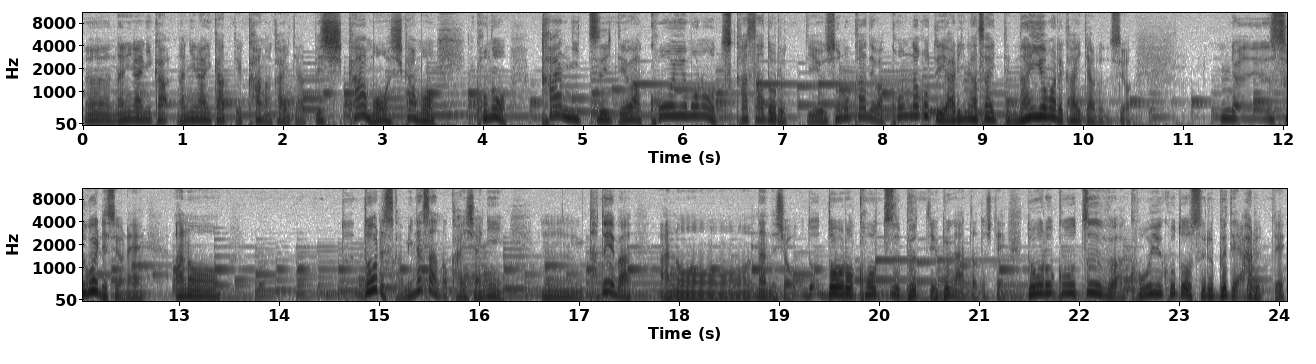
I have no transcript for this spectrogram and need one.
うん、何々か何々かっていう課が書いてあってしかもしかもこの課についてはこういうものを司るっていうその課ではこんなことやりなさいって内容まで書いてあるんですよ。すごいですよね。あのどうですか？皆さんの会社に、うん、例えば、あのー、でしょう道路交通部っていう部があったとして道路交通部はこういうことをする部であるって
